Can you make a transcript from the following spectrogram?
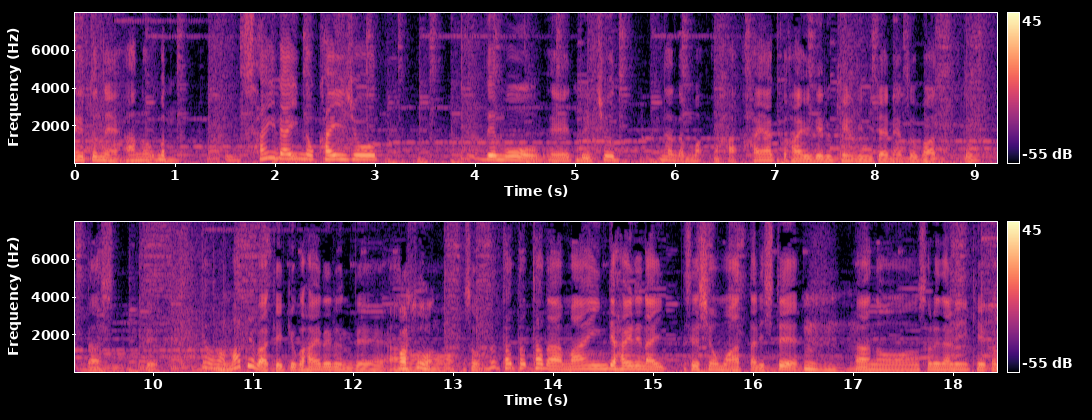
えっ、ー、とねあの、ま、最大の会場でも、えー、と一応なんだ、ま、は早く入れる権利みたいなやつをバッと出してでもまあ待てば結局入れるんで、あのそうたただ満員で入れないセッションもあったりして、あのそれなりに計画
